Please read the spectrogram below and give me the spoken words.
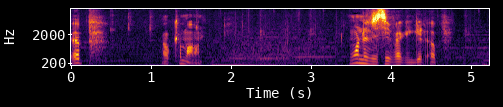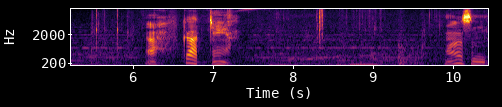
Up. Oh, come on. I wanted to see if I can get up. Oh, god damn. Well, listen.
